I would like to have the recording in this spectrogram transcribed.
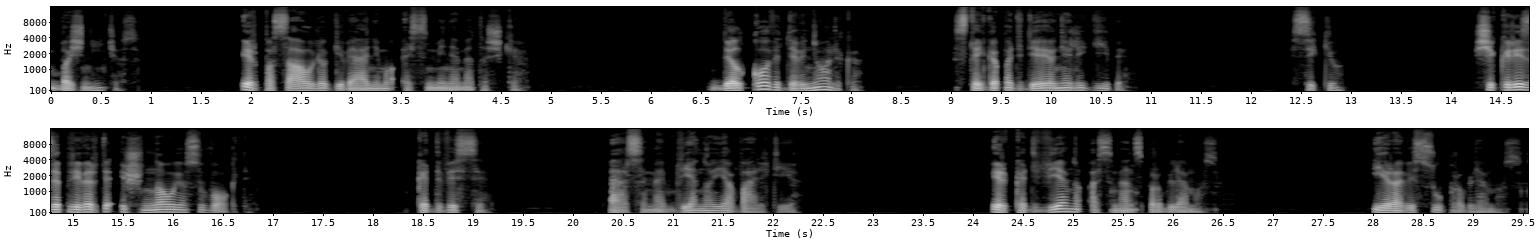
bažnyčios ir pasaulio gyvenimo esminėme taške. Dėl COVID-19 staiga padidėjo neligybė. Sikiu, ši krizė privertė iš naujo suvokti, kad visi esame vienoje valtyje ir kad vieno asmens problemos yra visų problemos.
